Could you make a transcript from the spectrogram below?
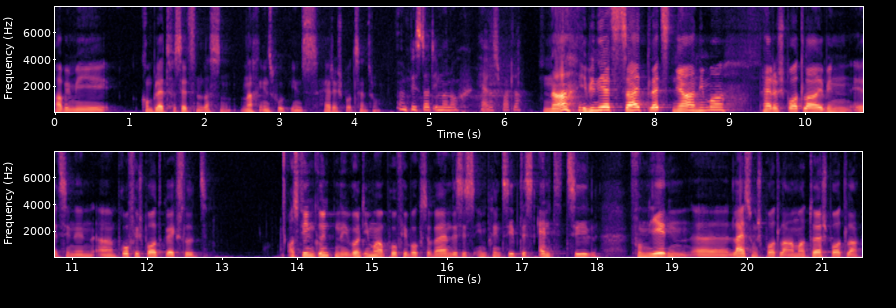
habe ich mich komplett versetzen lassen nach Innsbruck ins Herrensportzentrum. Und bist dort immer noch Heeressportler. Na, ich bin jetzt seit letztem Jahr nicht mehr Herrensportler. Ich bin jetzt in den äh, Profisport gewechselt. Aus vielen Gründen. Ich wollte immer Profiboxer werden. Das ist im Prinzip das Endziel von jedem äh, Leistungssportler, Amateursportler.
